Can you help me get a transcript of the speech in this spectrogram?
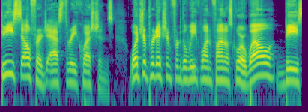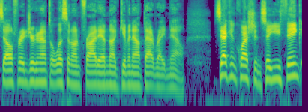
B. Selfridge asked three questions. What's your prediction for the week one final score? Well, B. Selfridge, you're going to have to listen on Friday. I'm not giving out that right now. Second question. So you think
